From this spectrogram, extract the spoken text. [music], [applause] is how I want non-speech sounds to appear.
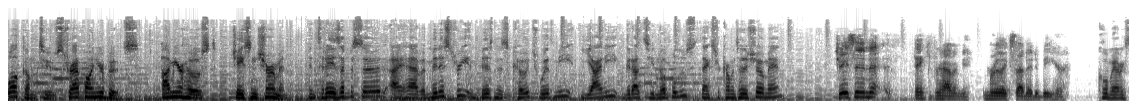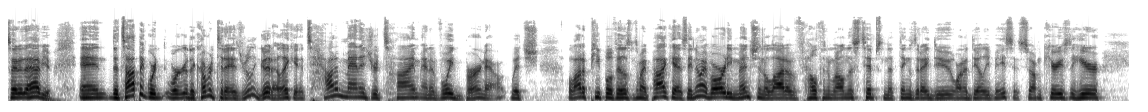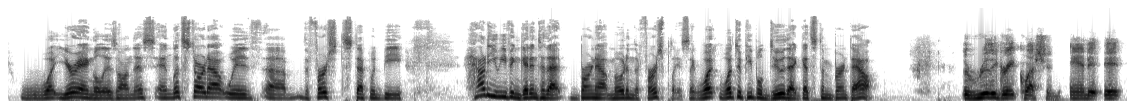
Welcome to Strap On Your Boots. I'm your host, Jason Sherman. In today's episode, I have a ministry and business coach with me, Yanni Gratsinopoulos. Thanks for coming to the show, man. Jason, thank you for having me. I'm really excited to be here. Cool, man. I'm excited to have you. And the topic we're, we're going to cover today is really good. I like it. It's how to manage your time and avoid burnout, which a lot of people, if they listen to my podcast, they know I've already mentioned a lot of health and wellness tips and the things that I do on a daily basis. So I'm curious to hear what your angle is on this. And let's start out with uh, the first step would be how do you even get into that burnout mode in the first place? Like what what do people do that gets them burnt out? It's a really great question, and it, it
